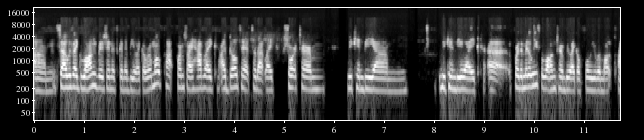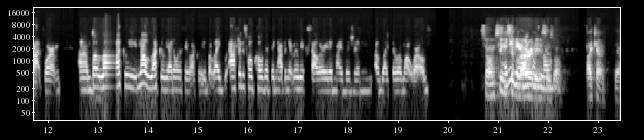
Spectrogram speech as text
Um, so i was like long vision is going to be like a remote platform so i have like i built it so that like short term we can be um we can be like uh for the middle east but long term be like a fully remote platform. Um, but luckily not luckily i don't want to say luckily but like after this whole covid thing happened it really accelerated my vision of like the remote world so I'm seeing similarities as well. I can, yeah.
